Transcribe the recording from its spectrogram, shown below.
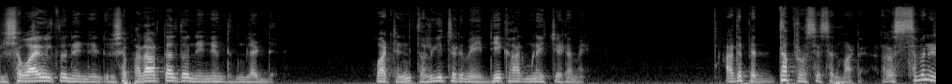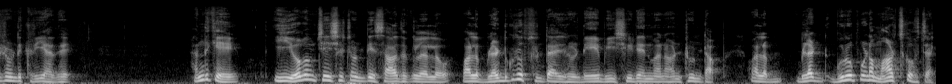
విషవాయువులతో నిండి విష పదార్థాలతో నిండి ఉంటుంది బ్లడ్. వాటిని తొలగించడమే డీకార్బనైజ్ చేయడమే. అదే పెద్ద ప్రాసెస్ అనమాట రహస్యమైనటువంటి క్రియ అదే. అందుకే ఈ యోగం చేసేటువంటి సాధకులలో వాళ్ళ బ్లడ్ గ్రూప్స్ ఉంటాయి చూడండి ఏబిసిడి అని మనం అంటుంటాం వాళ్ళ బ్లడ్ గ్రూప్ కూడా మార్చుకోవచ్చట.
